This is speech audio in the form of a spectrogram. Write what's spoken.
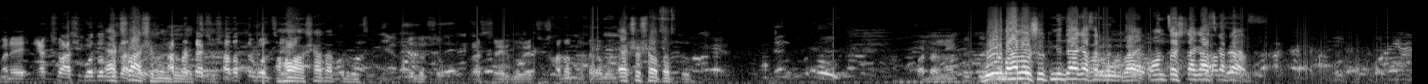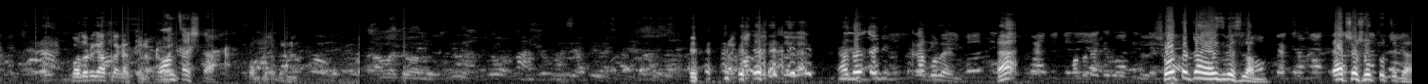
মানে একশো আশি পর্যন্ত 180 পর্যন্ত আপনারটা একশো সাতাত্তর বলছে। হ্যাঁ সাতাত্তর বলছে। দর্শক রাজশাহীর গুড় একশো সাতাত্তর টাকা বলছে। একশো সাতাত্তর। গুড় ভালো শুকনি দেয়া গেছে গুড় ভাই। পঞ্চাশটা গাছ কাটা আছে। কত টাকা গাছ লাগাচ্ছেন পঞ্চাশটা? হ্যাঁ? সত্তর টাকা বেচলাম। একশো সত্তর টাকা।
